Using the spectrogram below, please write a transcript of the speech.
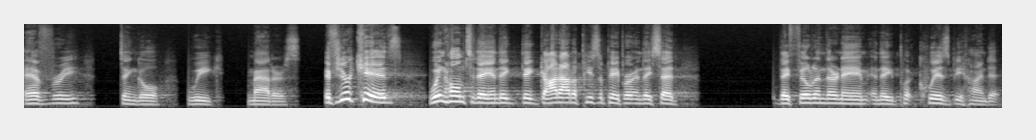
Every single week matters. If your kids went home today and they, they got out a piece of paper and they said, they filled in their name and they put quiz behind it.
